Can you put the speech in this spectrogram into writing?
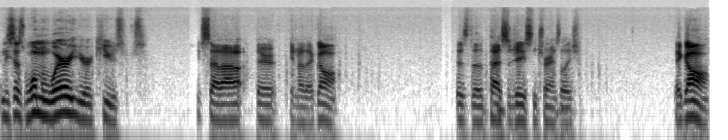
And he says, Woman, where are your accusers? He said, I, they're, you know, they're gone. This is the Pastor Jason translation. They're gone.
